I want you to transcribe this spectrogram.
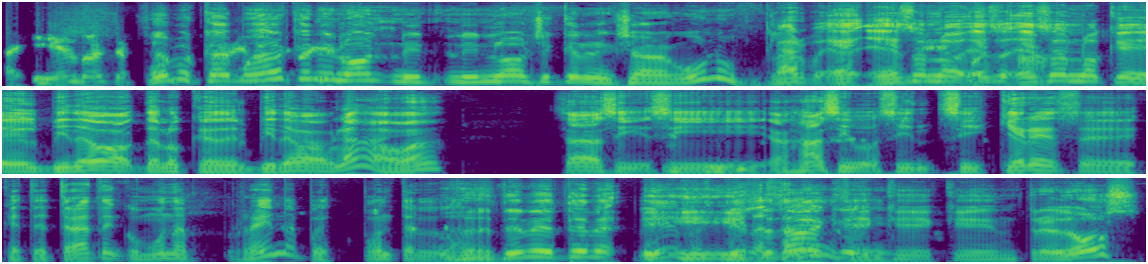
Ah, Yendo a ese Sí, punto. porque hay mujeres que ni, lo, ni, ni quieren echar a uno. Claro, e- eso es lo, eso, eso es lo que el video, de lo que el video hablaba, ¿va? O sea, si, si, ajá, si, si, si quieres eh, que te traten como una reina, pues ponte la... O sea, tiene, tiene, y, Sí, y- usted sabe también, que, sí. que, que entre dos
